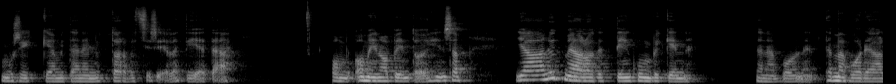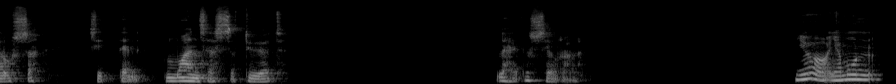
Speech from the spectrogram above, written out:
musiikkia, mitä ne nyt tarvitsi siellä tietää omiin opintoihinsa. Ja nyt me aloitettiin kumpikin tänä vuoden, tämän vuoden alussa sitten Muansassa työt lähetysseuralla. Joo, ja mun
